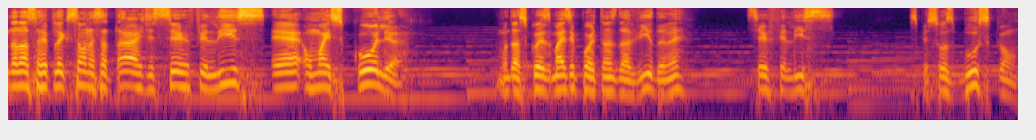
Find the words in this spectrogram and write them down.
Da nossa reflexão nessa tarde: ser feliz é uma escolha. Uma das coisas mais importantes da vida, né? Ser feliz. As pessoas buscam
